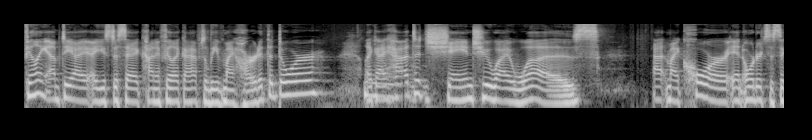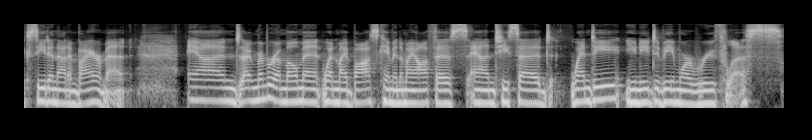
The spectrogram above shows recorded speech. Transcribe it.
feeling empty. I, I, used to say, I kind of feel like I have to leave my heart at the door. Like mm. I had to change who I was at my core in order to succeed in that environment. And I remember a moment when my boss came into my office and he said, Wendy, you need to be more ruthless.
